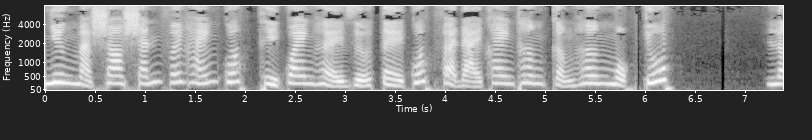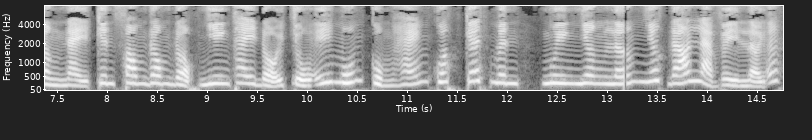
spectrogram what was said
Nhưng mà so sánh với Hán Quốc thì quan hệ giữa Tề Quốc và Đại Khang thân cận hơn một chút. Lần này Kinh Phong Đông đột nhiên thay đổi chủ ý muốn cùng Hán Quốc kết minh, nguyên nhân lớn nhất đó là vì lợi ích.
